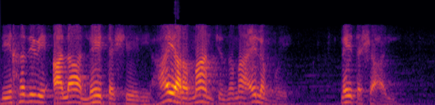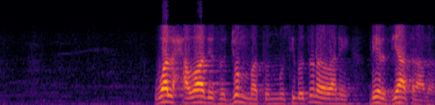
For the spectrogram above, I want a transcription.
دی خزی وی الا لیت شعری های ارمان چې زما علم وی لیت شعری والحوادث جمعه مصیبتون روانه ډیر زیات رااله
